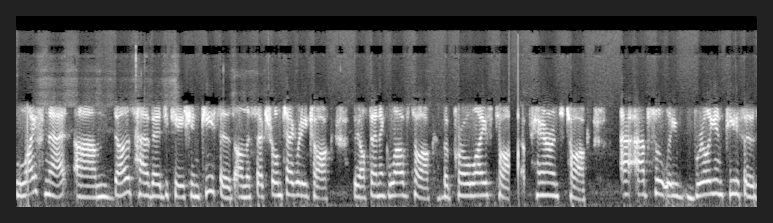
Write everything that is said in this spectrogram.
LifeNet um, does have education pieces on the sexual integrity talk, the authentic love talk, the pro life talk, a parents talk, absolutely brilliant pieces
